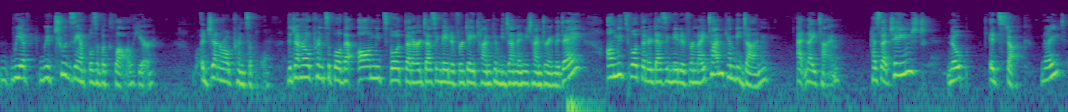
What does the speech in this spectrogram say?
we have, we have two examples of a klal here. A general principle. The general principle that all mitzvot that are designated for daytime can be done anytime during the day. All mitzvot that are designated for nighttime can be done at nighttime. Has that changed? Nope. It's stuck, right?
